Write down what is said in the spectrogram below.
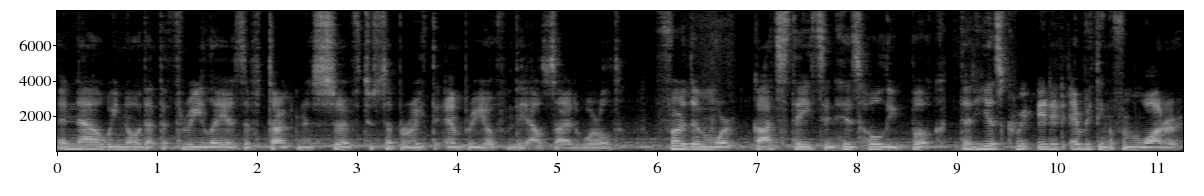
And now we know that the three layers of darkness serve to separate the embryo from the outside world. Furthermore, God states in His holy book that He has created everything from water.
